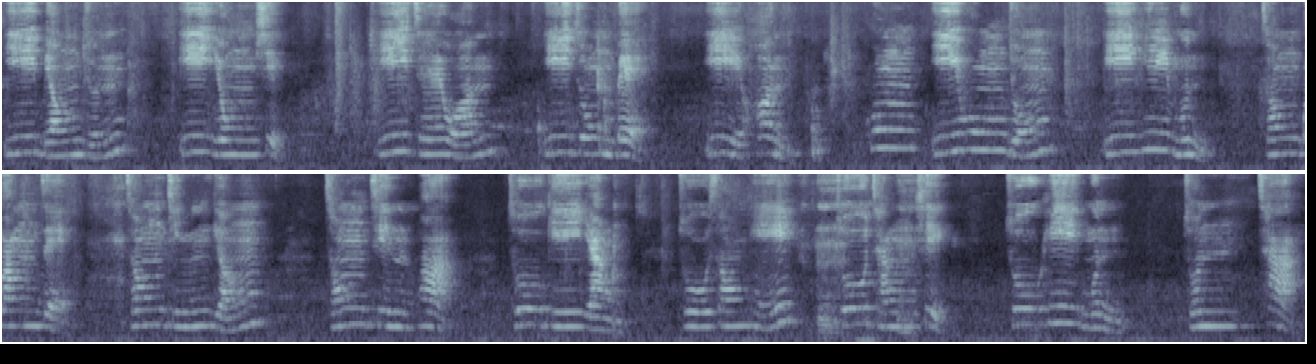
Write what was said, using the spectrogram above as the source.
이명준, 이용식, 이재원, 이종배, 이헌, 홍, 이홍종, 이희문, 정광재, 정진경, 정진화, 조기양, 조성희, 조장식, 조희문, 존차,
